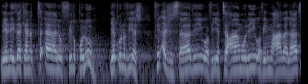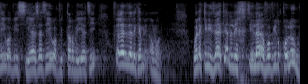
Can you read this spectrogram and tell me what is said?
لأن إذا كان التآلف في القلوب يكون في إيش؟ في الأجساد وفي التعامل وفي المعاملات وفي السياسة وفي التربية وفي غير ذلك من الأمور. ولكن إذا كان الاختلاف في القلوب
